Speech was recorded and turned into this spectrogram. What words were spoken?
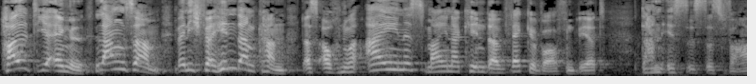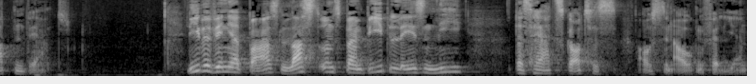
Halt, ihr Engel, langsam, wenn ich verhindern kann, dass auch nur eines meiner Kinder weggeworfen wird, dann ist es das Warten wert. Liebe Vineyard Basel, lasst uns beim Bibellesen nie das Herz Gottes aus den Augen verlieren.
